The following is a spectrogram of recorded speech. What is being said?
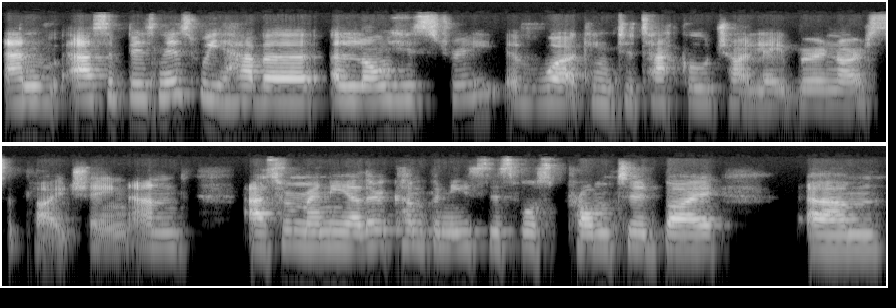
and as a business, we have a, a, long history of working to tackle child labor in our supply chain. And as for many other companies, this was prompted by um,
